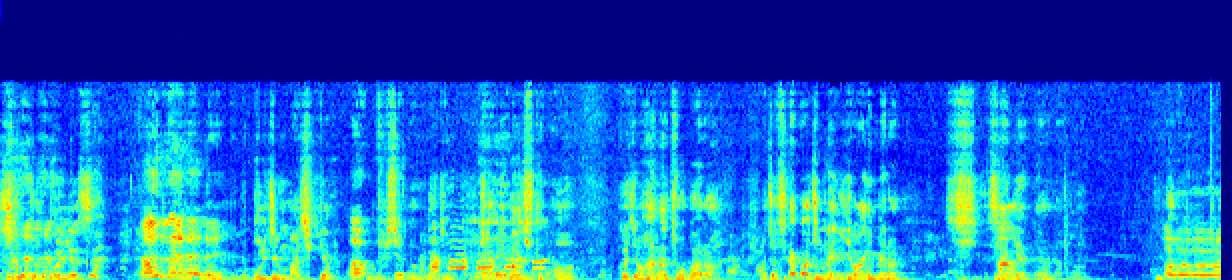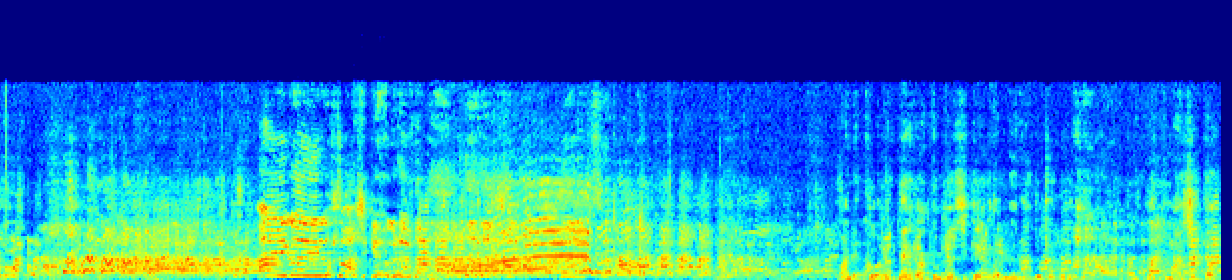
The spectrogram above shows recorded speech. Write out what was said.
숨 좀 돌렸어? 아, 네네네. 근데 물 좀 마실게. 아, 보셔. 어, 물 좀. 형이 마시던 어, 그거 좀 하나 줘봐라. 어, 저 새거 주네. 이왕이면은 시- 세 개, 내 하나. 어. 아, 이거, 이것도 마실게요, 그러면. 아니 그거는 내가 들고 있을게 그러면 이거 그것도 맛있겠다.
